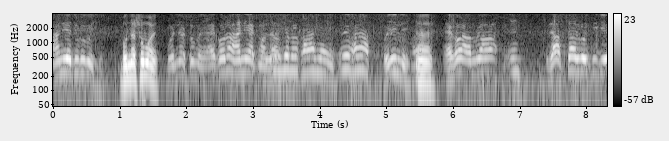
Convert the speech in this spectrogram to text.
হানি এতটুকু কইছে। বন্যার সময়? বন্যার সময়। এখনও হানি এক ভাড়া। বুঝলি? হ্যাঁ। এখন আমরা রাস্তার গতিকে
